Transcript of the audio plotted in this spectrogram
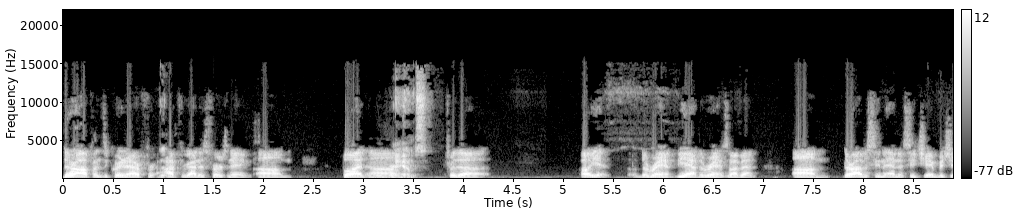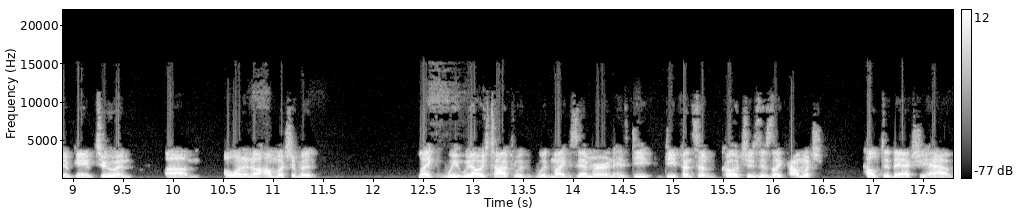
their offensive coordinator. I, for, I, forgot his first name. Um, but um, the Rams for the oh yeah the Rams yeah the Rams my bad. Um, they're obviously in the NFC Championship game too, and um, I want to know how much of it like we, we always talked with, with Mike Zimmer and his de- defensive coaches is like how much help did they actually have?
